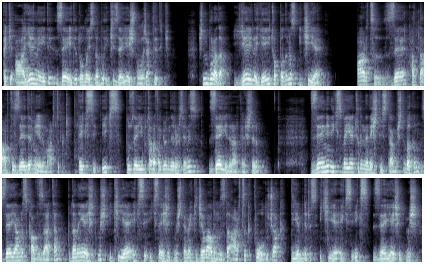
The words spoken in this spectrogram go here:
Peki ay neydi? z'ydi. Dolayısıyla bu 2z'ye eşit olacak dedik. Şimdi burada y ile y'yi topladınız 2y artı z hatta artı z demeyelim artık. Eksi x bu z'yi bu tarafa gönderirseniz z gelir arkadaşlarım. Z'nin x ve y türünden eşit istenmişti. Bakın z yalnız kaldı zaten. Bu da neye eşitmiş? 2y eksi x'e eşitmiş. Demek ki cevabımız da artık bu olacak diyebiliriz. 2y eksi x z'ye eşitmiş.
